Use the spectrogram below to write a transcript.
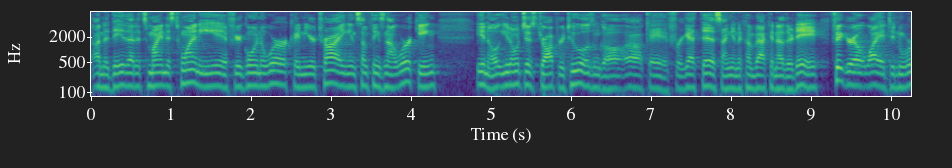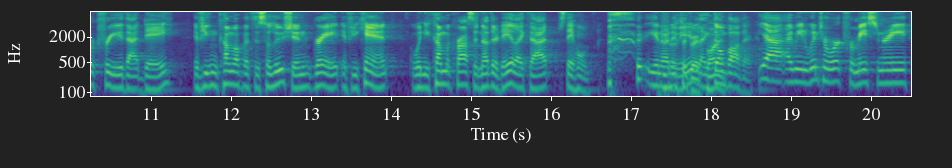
On a day that it's minus 20, if you're going to work and you're trying and something's not working, you know, you don't just drop your tools and go, okay, forget this. I'm going to come back another day. Figure out why it didn't work for you that day. If you can come up with a solution, great. If you can't, when you come across another day like that, stay home. you know what I mean? Like, point. don't bother. Yeah, I mean, winter work for masonry,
